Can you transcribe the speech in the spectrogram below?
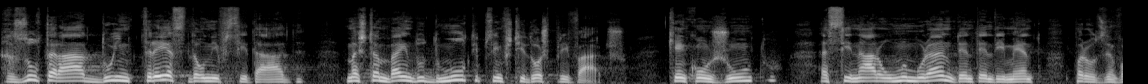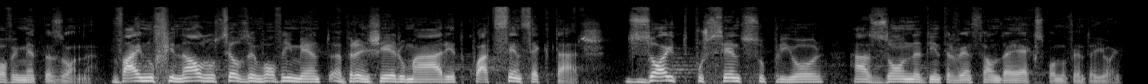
Resultará do interesse da universidade, mas também do de múltiplos investidores privados, que em conjunto assinaram um memorando de entendimento para o desenvolvimento da zona. Vai, no final do seu desenvolvimento, abranger uma área de 400 hectares, 18% superior à zona de intervenção da Expo 98.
